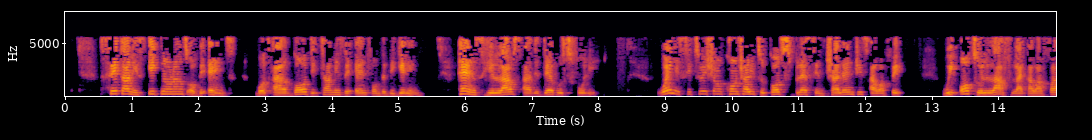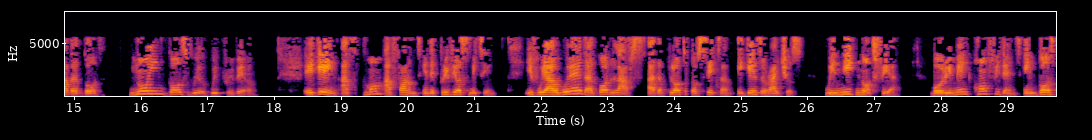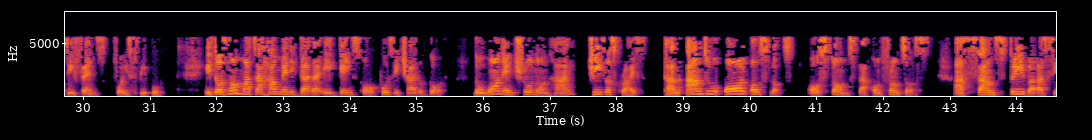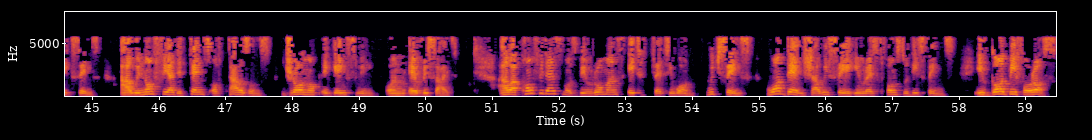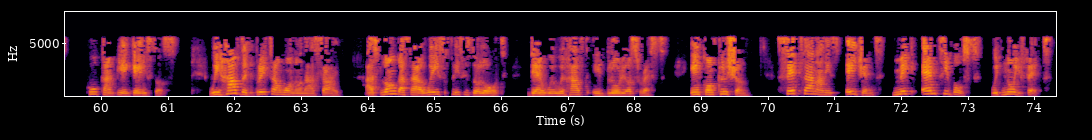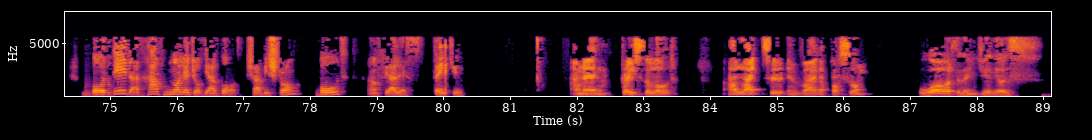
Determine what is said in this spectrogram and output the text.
Satan is ignorant of the end, but our God determines the end from the beginning. Hence, he laughs at the devil's folly. When a situation contrary to God's blessing challenges our faith, we ought to laugh like our Father God, knowing God's will will prevail. Again, as Mom affirmed in the previous meeting, if we are aware that God laughs at the plot of Satan against the righteous, we need not fear, but remain confident in God's defense for his people. It does not matter how many gather against or oppose a child of God. The one enthroned on high, Jesus Christ, can undo all onslaughts or storms that confront us. As Psalms 3 verse 6 says, I will not fear the tens of thousands drawn up against me on every side. Our confidence must be Romans 8:31, which says, what then shall we say in response to these things? If God be for us, who can be against us? We have the greater one on our side. As long as our ways pleases the Lord, then we will have a glorious rest. In conclusion, Satan and his agents make empty boasts with no effect, but they that have knowledge of their God shall be strong, bold, and fearless. Thank you. Amen. Praise the Lord. I'd like to invite Apostle. What an ingenious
